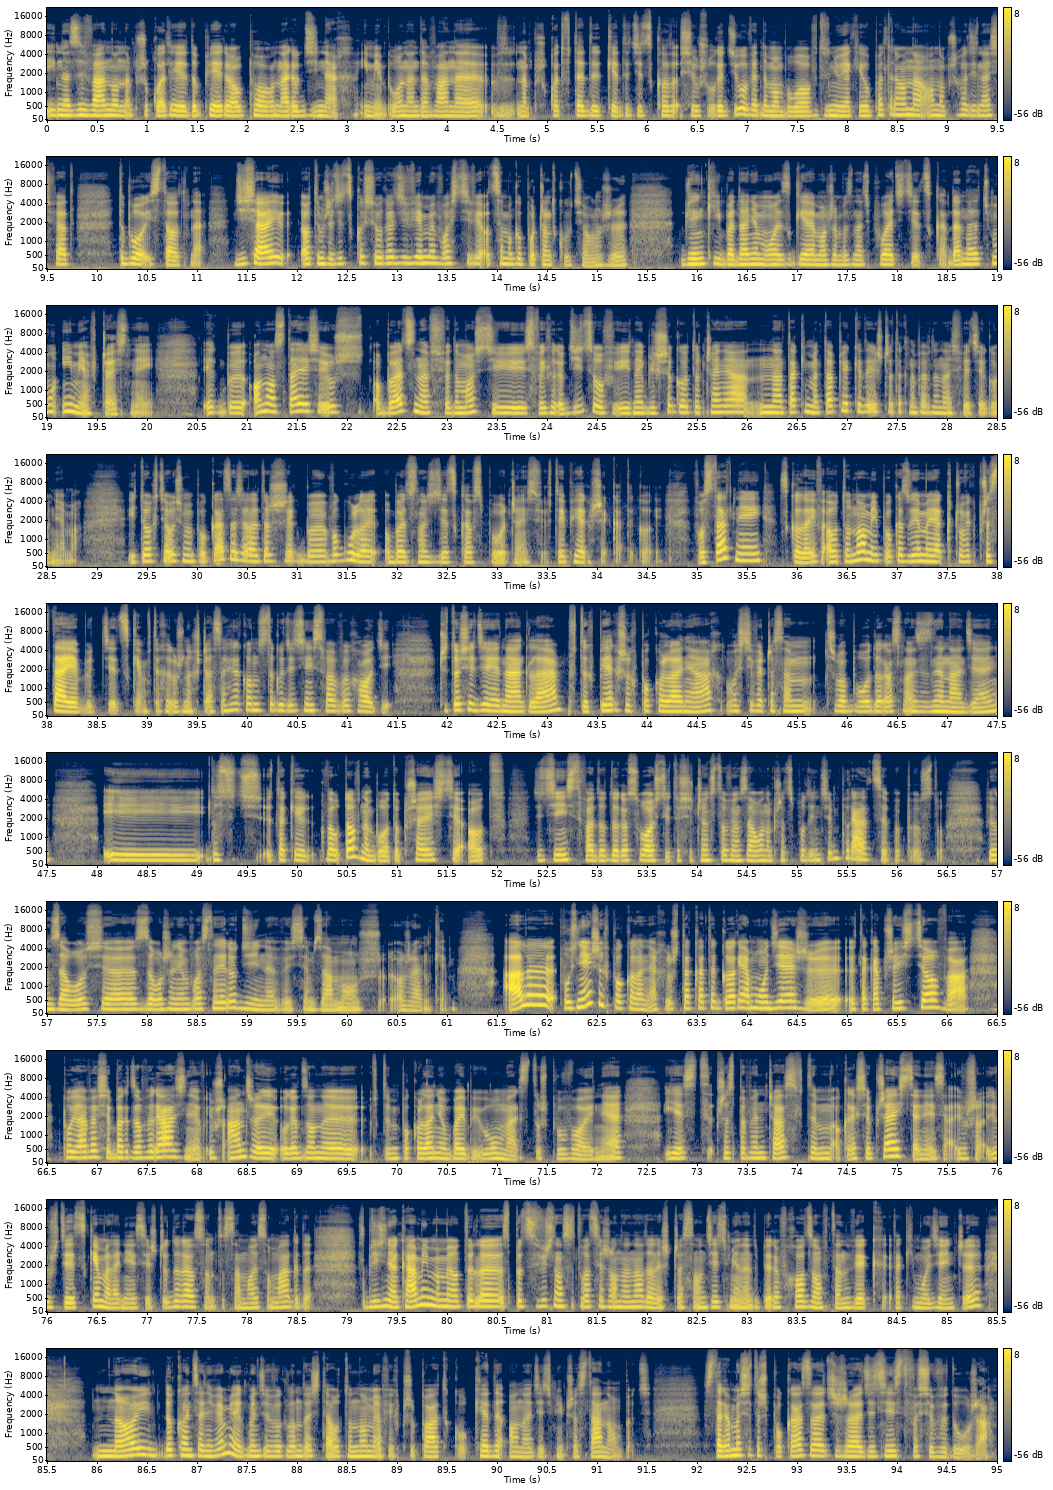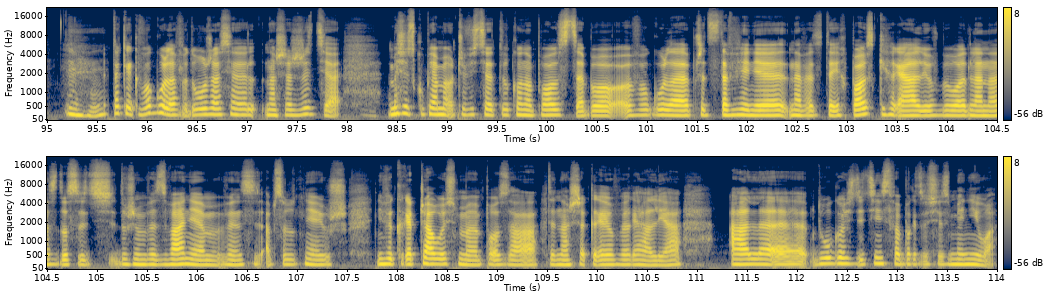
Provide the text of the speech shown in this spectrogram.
I nazywano na przykład je dopiero dopiero po narodzinach imię było nadawane, na przykład wtedy, kiedy dziecko się już urodziło, wiadomo było w dniu jakiego patrona ono przychodzi na świat, to było istotne. Dzisiaj o tym, że dziecko się urodzi, wiemy właściwie od samego początku ciąży. Dzięki badaniom USG możemy znać płeć dziecka, dać mu imię wcześniej. Jakby ono staje się już obecne w świadomości swoich rodziców i najbliższego otoczenia na takim etapie, kiedy jeszcze tak naprawdę na świecie go nie ma. I to chciałyśmy pokazać, ale też jakby w ogóle obecność dziecka w społeczeństwie, w tej pierwszej kategorii. W ostatniej, z kolei w autonomii, pokazujemy, jak człowiek przestaje być dzieckiem w tych różnych czasach, jak on z tego dzieciństwa wychodzi. Czy to się dzieje nagle, w tych pierwszych pokoleniach, właściwie czasem trzeba było dorosnąć z dnia na dzień i dosyć takie gwałtowne było to przejście od dzieciństwa do dorosłości. To się często wiązało na przykład z podjęciem pracy po prostu. Wiązało się z założeniem własnej rodziny, wyjściem za mąż, ożenkiem ale w późniejszych pokoleniach już ta kategoria młodzieży, taka przejściowa, pojawia się bardzo wyraźnie. Już Andrzej, urodzony w tym pokoleniu baby boomers tuż po wojnie, jest przez pewien czas w tym okresie przejścia. Nie jest już, już dzieckiem, ale nie jest jeszcze dorosłym. To samo jest u Magdy. Z bliźniakami mamy o tyle specyficzną sytuację, że one nadal jeszcze są dziećmi, one dopiero wchodzą w ten wiek taki młodzieńczy. No i do końca nie wiemy, jak będzie wyglądać ta autonomia w ich przypadku, kiedy one dziećmi przestaną być. Staramy się też pokazać, że dzieciństwo się wydłuża. Mhm. Tak jak w ogóle wydłuża się nasze życie. My się skupiamy oczywiście tylko na Polsce, bo w ogóle przedstawienie nawet tych polskich realiów było dla nas dosyć dużym wyzwaniem, więc absolutnie już nie wykraczałyśmy poza te nasze krajowe realia, ale długość dzieciństwa bardzo się zmieniła.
